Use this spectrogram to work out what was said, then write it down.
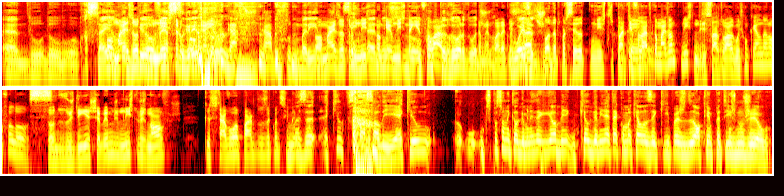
uh, do, do, receio ou mais de outro que houvesse segredo sobre cabos, cabos submarinos. Ou mais outro Sim, ministro com quem o ministro tenha falado. Do Também pode, acontecer. pode aparecer outro ministro Pode ter quem... falado com mais um ministro. Lhe faltam alguns com quem ele ainda não falou. Sim. Todos os dias sabemos ministros novos que estavam a par dos acontecimentos. Mas a, aquilo que se passa ali é aquilo o, que se passou naquele gabinete é que aquele, aquele gabinete é como aquelas equipas de hockey patins no gelo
